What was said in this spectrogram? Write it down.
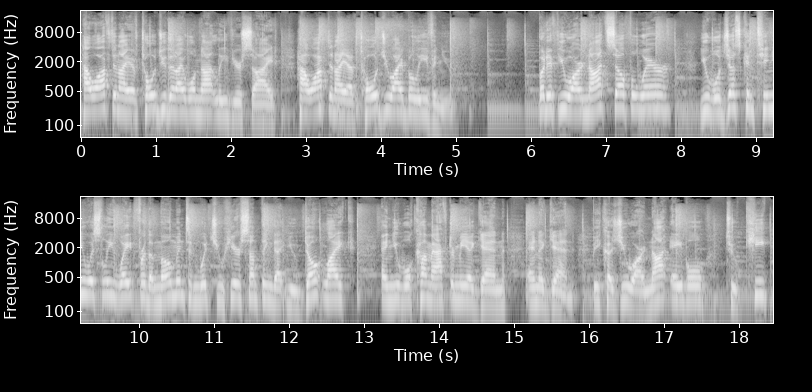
how often I have told you that I will not leave your side, how often I have told you I believe in you. But if you are not self aware, you will just continuously wait for the moment in which you hear something that you don't like, and you will come after me again and again because you are not able to keep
